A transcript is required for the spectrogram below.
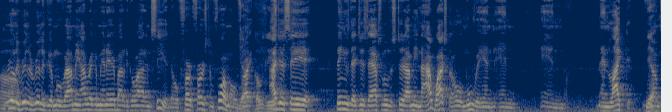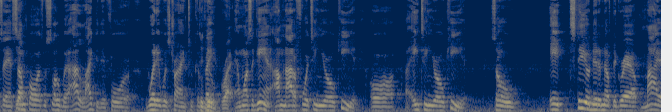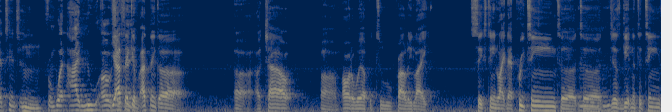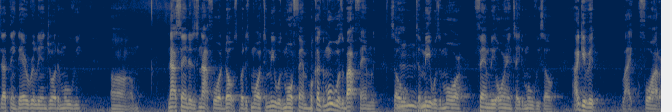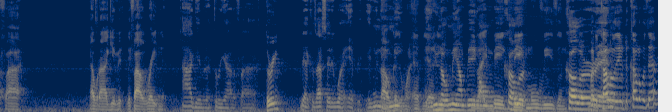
Uh, really, really, really good movie. I mean, I recommend everybody to go out and see it though. fir- First and foremost, Yeah, right? I just said things that just absolutely stood. I mean, I watched the whole movie and and and and liked it. You Yeah, know what I'm saying? Some yeah. parts were slow, but I liked it for what it was trying to convey. do, right. And once again, I'm not a 14 year old kid or an 18 year old kid, so it still did enough to grab my attention from what I knew of. Mm. Yeah, I think if I think uh, uh, a child um, all the way up to probably like 16, like that preteen to to Mm-hmm. just getting into teens, I think they really enjoy the movie. Um, not saying that it's not for adults, but it's more to me it was more family because the movie was about family. So Mm-hmm. to me it was a more family orientated movie. So I give it like four out of five. That's what I give it if I was rating it. I'll give it a three out of five. Three. Yeah, because I said it wasn't epic, and you know Oh, me. it wasn't epic. Yeah, and you he- know me, I'm big like on big, color, big movies and color But the color, the color was there.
